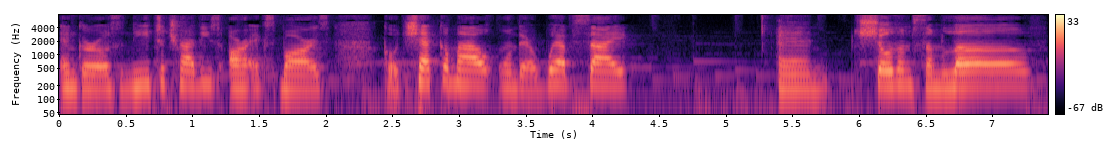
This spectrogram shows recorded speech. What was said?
and girls need to try these RX bars. Go check them out on their website and show them some love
